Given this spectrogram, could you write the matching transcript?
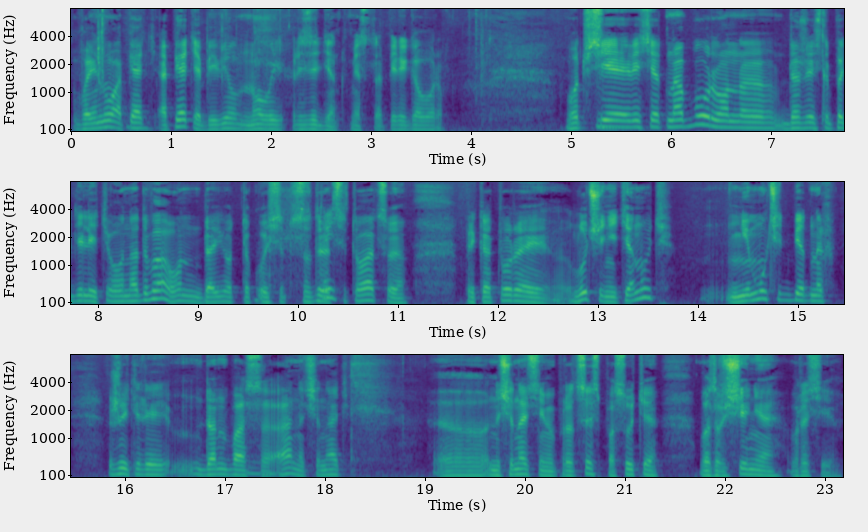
войну опять, опять объявил новый президент вместо переговоров. Вот все, весь этот набор, он, э, даже если поделить его на два, он дает такую, создает есть... ситуацию, при которой лучше не тянуть, не мучить бедных жителей Донбасса, а начинать, э, начинать с ними процесс, по сути, возвращения в Россию.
